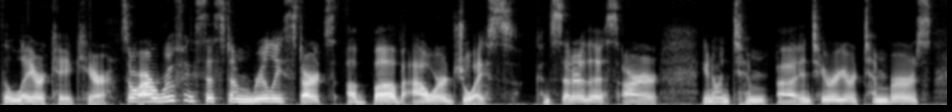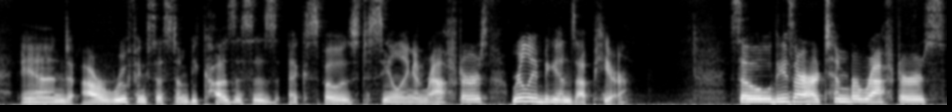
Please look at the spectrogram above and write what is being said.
the layer cake here. So our roofing system really starts above our joists. Consider this our you know, in tim uh, interior timbers and our roofing system, because this is exposed ceiling and rafters, really begins up here. So these are our timber rafters.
